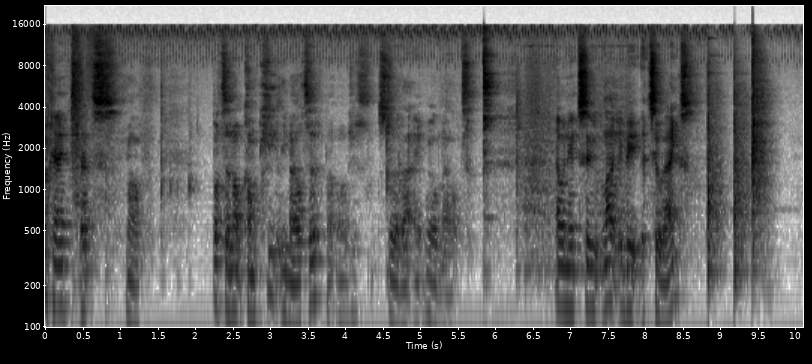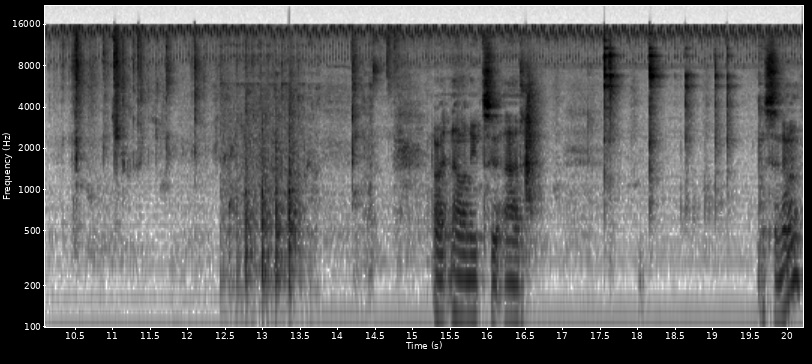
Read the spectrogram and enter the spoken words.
Okay, that's, well, butter not completely melted, but we'll just stir that, it will melt. Now we need to lightly beat the two eggs. Alright, now I need to add the cinnamon,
